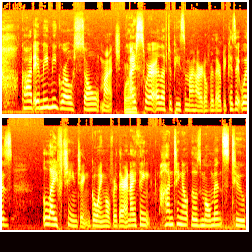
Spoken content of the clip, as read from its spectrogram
God, it made me grow so much. Wow. I swear I left a piece of my heart over there because it was life changing going over there. And I think hunting out those moments to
